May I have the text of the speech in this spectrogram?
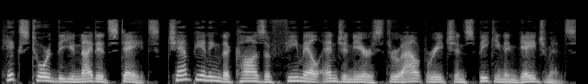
Hicks toured the United States, championing the cause of female engineers through outreach and speaking engagements.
